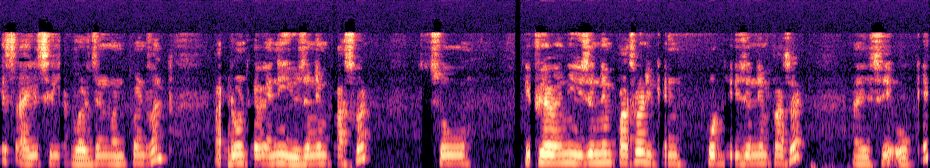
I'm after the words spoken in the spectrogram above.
case I will select version 1.1 I don't have any username password. So if you have any username password you can put the username password. I will say okay.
